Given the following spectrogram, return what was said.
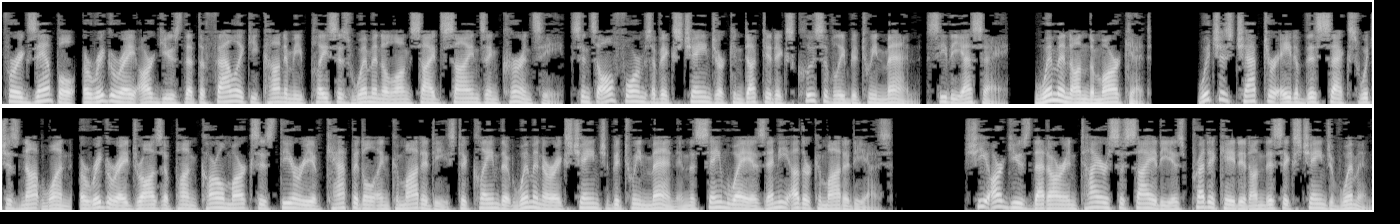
For example, Irigaray argues that the phallic economy places women alongside signs and currency, since all forms of exchange are conducted exclusively between men. See the essay, Women on the Market, which is chapter 8 of This Sex Which Is Not One. Irigaray draws upon Karl Marx's theory of capital and commodities to claim that women are exchanged between men in the same way as any other commodity is. She argues that our entire society is predicated on this exchange of women.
